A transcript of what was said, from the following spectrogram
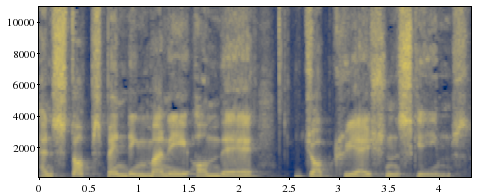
and stop spending money on their job creation schemes.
